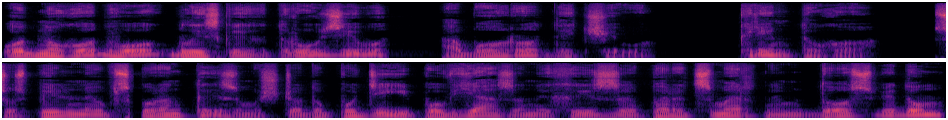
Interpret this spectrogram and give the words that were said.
одного-двох близьких друзів або родичів. Крім того, суспільний обскурантизм щодо подій, пов'язаних із передсмертним досвідом,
